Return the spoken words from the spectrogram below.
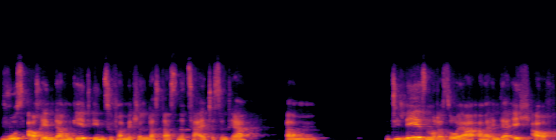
wo es auch eben darum geht, ihnen zu vermitteln, dass das eine Zeit ist, in der ähm, die lesen oder so, ja, aber in der ich auch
